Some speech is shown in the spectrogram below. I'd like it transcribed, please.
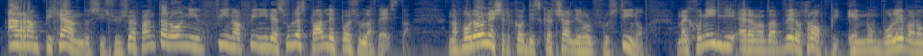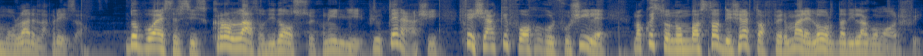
arrampicandosi sui suoi pantaloni fino a finire sulle spalle e poi sulla testa. Napoleone cercò di scacciarli col frustino, ma i conigli erano davvero troppi e non volevano mollare la presa. Dopo essersi scrollato di dosso i conigli più tenaci, fece anche fuoco col fucile, ma questo non bastò di certo a fermare l'orda di Lagomorfi.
